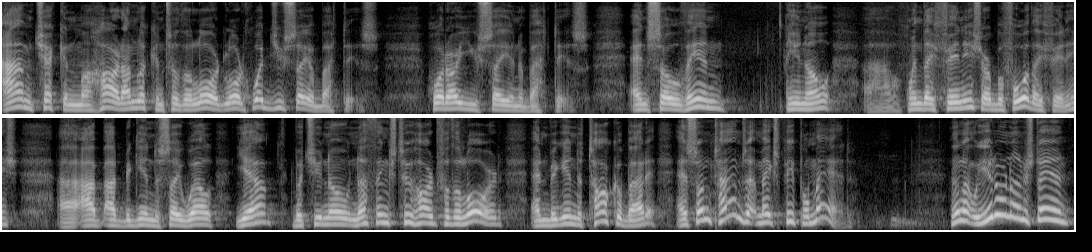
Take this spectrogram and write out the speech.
I'm checking my heart. I'm looking to the Lord. Lord, what did you say about this? What are you saying about this? And so then, you know, uh, when they finish or before they finish, uh, I, would begin to say, well, yeah, but you know, nothing's too hard for the Lord, and begin to talk about it. And sometimes that makes people mad. They're like, well, you don't understand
